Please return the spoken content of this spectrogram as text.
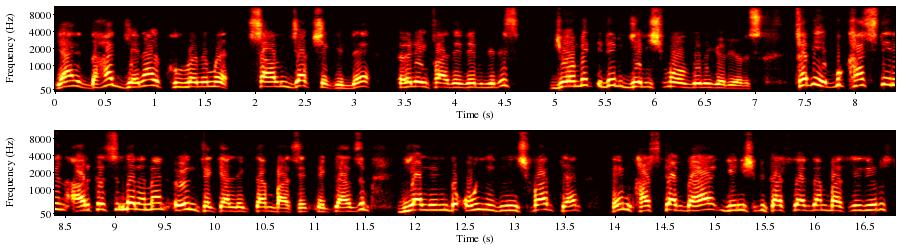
yani daha genel kullanımı sağlayacak şekilde öyle ifade edebiliriz. Geometride bir gelişme olduğunu görüyoruz. Tabii bu kaslerin arkasından hemen ön tekerlekten bahsetmek lazım. Diğerlerinde 17 inç varken hem kasler daha geniş bir kaslerden bahsediyoruz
